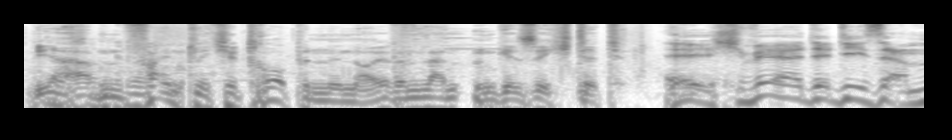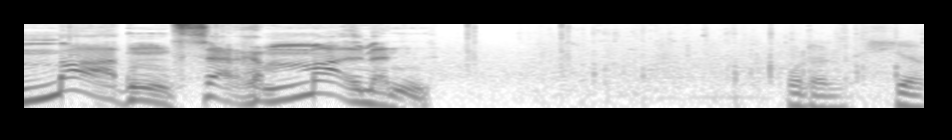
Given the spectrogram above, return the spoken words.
wir haben feindliche Truppen in euren Landen gesichtet. ich werde diese Maden zermalmen. Wo denn? Hier.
